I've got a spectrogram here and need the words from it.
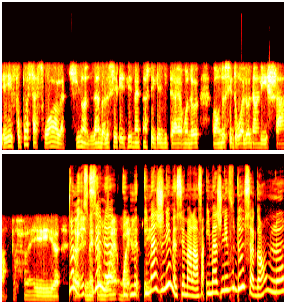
Et il faut pas s'asseoir là-dessus en disant, ben là, c'est réglé, maintenant c'est égalitaire, on a, on a ces droits-là dans les chartes. Et, euh, non, mais excusez, là, imaginez, M. Malenfant, imaginez-vous deux secondes, là,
